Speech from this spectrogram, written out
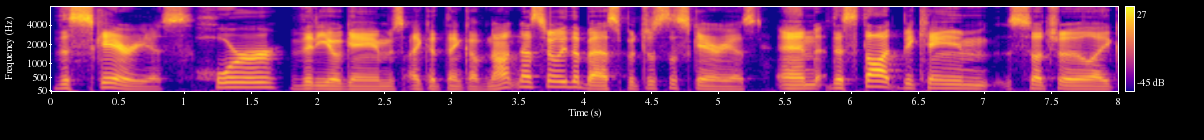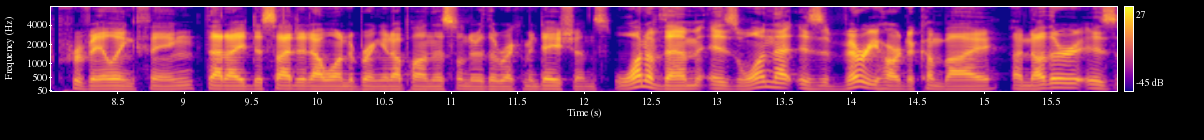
the scariest horror video games I could think of. Not necessarily the best, but just the scariest. And this thought became such a like prevailing thing that I decided I wanted to bring it up on this under the recommendations. One of of them is one that is very hard to come by, another is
